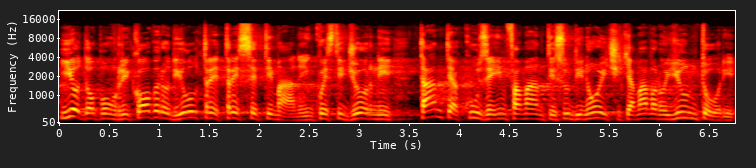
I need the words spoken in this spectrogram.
io dopo un ricovero di oltre tre settimane. In questi giorni tante accuse infamanti su di noi ci chiamavano gli untori,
